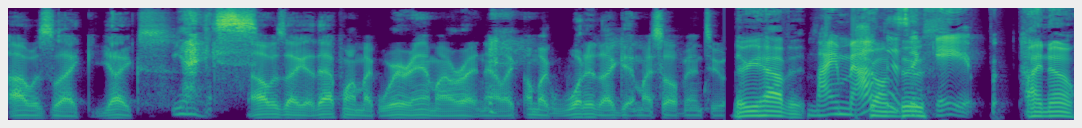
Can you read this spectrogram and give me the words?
I was like, "Yikes!" Yikes. I was like, at that point, I'm like, "Where am I right now?" Like, I'm like, "What did I get myself into?" There you have it. My mouth Sean is Booth. agape. I know.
